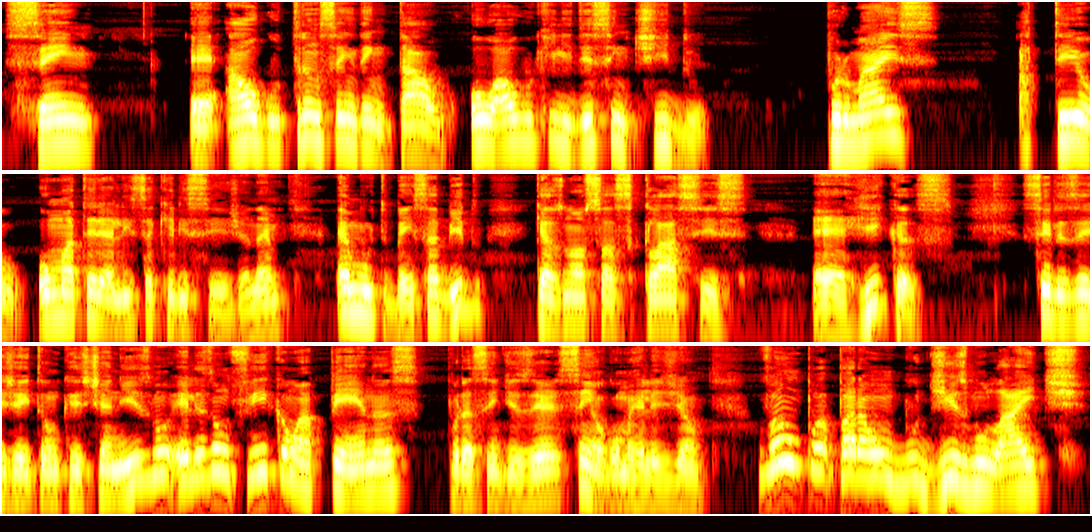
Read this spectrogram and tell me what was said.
sem é, algo transcendental ou algo que lhe dê sentido, por mais ateu ou materialista que ele seja. Né? É muito bem sabido que as nossas classes é, ricas, se eles rejeitam o cristianismo, eles não ficam apenas, por assim dizer, sem alguma religião. Vão para um budismo light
